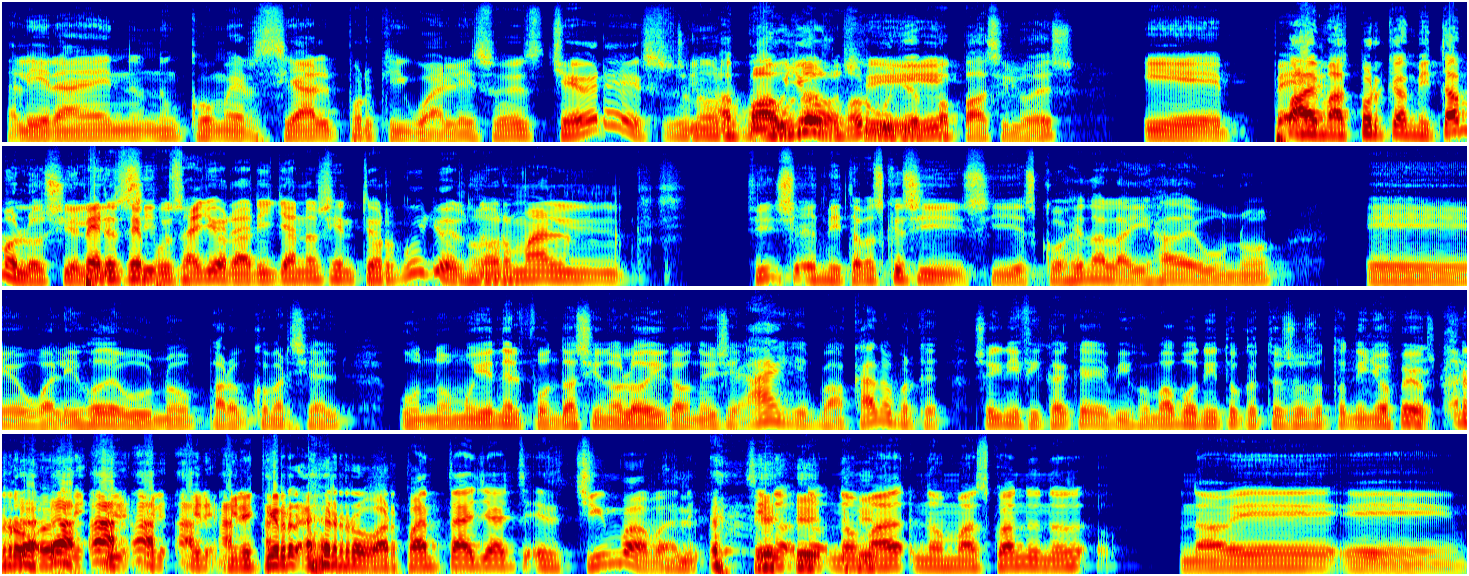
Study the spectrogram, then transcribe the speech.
saliera en un comercial, porque igual eso es chévere, eso es un orgullo. un orgullo de papá, sí lo es. Eh, pero, Además, porque admitámoslo, si pero se puso a llorar y ya no siente orgullo. Es No, no. normal. sí, sí, admitamos que si, si escogen a la hija de uno eh, o al hijo de uno para un comercial, uno muy en el fondo así no lo diga, uno dice, ay, bacano, porque significa que mi hijo es más bonito que todos esos otros niños feos. Mire, que ro- robar pantalla es chimba. Sí, no, no, nomás, nomás cuando uno una vez eh,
